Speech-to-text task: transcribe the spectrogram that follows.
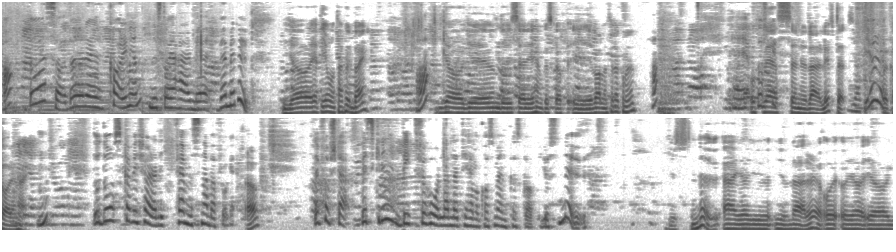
Ja, då så. Då är det Karin igen. Nu står jag här med, vem är du? Jag heter Jonathan Skyddberg. Ja, Jag eh, undervisar i hemkunskap i Vallentuna kommun eh, och läser nu Lärarlyftet Ja, det gör du. för Karin här. då, då ska vi köra lite fem snabba frågor. Ja. Den första. Beskriv ditt förhållande till hem och konsumentkunskap just nu. Just nu är jag ju, ju lärare och, och jag, jag,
